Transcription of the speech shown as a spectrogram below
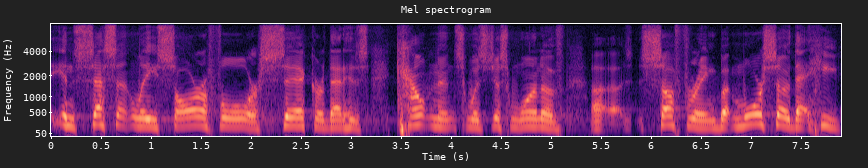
incessantly sorrowful or sick or that his countenance was just one of uh, suffering, but more so that he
